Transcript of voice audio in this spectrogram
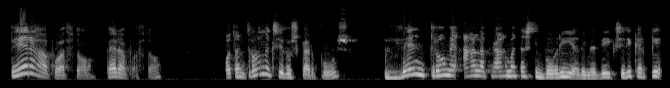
Πέρα από αυτό, πέρα από αυτό, όταν τρώμε ξηρούς καρπούς, δεν τρώμε άλλα πράγματα στην πορεία. Δηλαδή οι ξηροί καρποί,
